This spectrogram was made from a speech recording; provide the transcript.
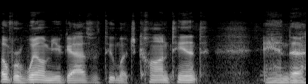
overwhelm you guys with too much content. and uh,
